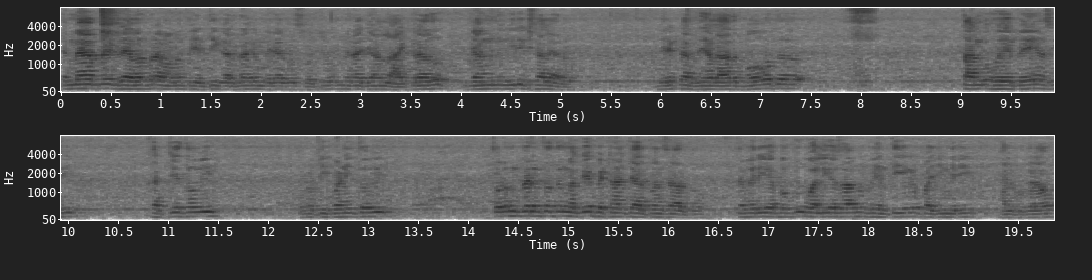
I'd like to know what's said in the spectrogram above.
ਤੇ ਮੈਂ ਆਪਣੇ ਡਰਾਈਵਰ ਭਰਾਵਾਂ ਨੂੰ ਬੇਨਤੀ ਕਰਦਾ ਕਿ ਮੇਰਾ ਕੋਈ ਸੋਚੋ, ਮੇਰਾ ਜਾਂ ਇਲਾਜ ਕਰਾ ਦਿਓ, ਜਾਂ ਮੈਨੂੰ ਵੀ ਰਿਕਸ਼ਾ ਲਿਆ ਦਿਓ। ਮੇਰੇ ਘਰ ਦੇ ਹਾਲਾਤ ਬਹੁਤ ਤੰਗ ਹੋਏ ਪਏ ਹਾਂ ਅਸੀਂ, ਖਰਚੇ ਤੋਂ ਵੀ ਰੋਟੀ ਪਾਣੀ ਤੋਂ ਵੀ ਤੁਰਨ ਫਿਰਨ ਤੋਂ ਤੇ ਮੈਂ ਅੱਗੇ ਬੈਠਾ 4-5 ਸਾਲ ਤੋਂ। ਤੇ ਮੇਰੀ ਆ ਬੱਬੂ ਵਾਲੀਆ ਸਾਹਿਬ ਨੂੰ ਬੇਨਤੀ ਹੈ ਕਿ ਭਾਜੀ ਮੇਰੀ ਹੈਲਪ ਕਰਾਓ।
